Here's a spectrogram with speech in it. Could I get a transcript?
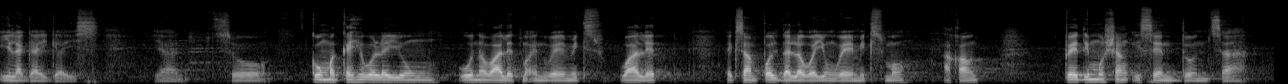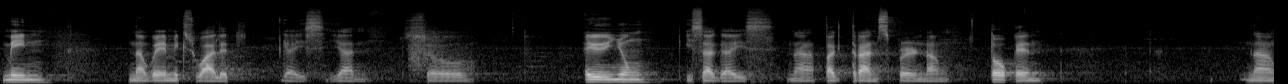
ilagay guys. Yan. So, kung magkahiwalay yung Una wallet mo and Wemix wallet, example, dalawa yung Wemix mo account, pwede mo siyang isend doon sa main na Wemix wallet guys. Yan. So, ayun yung isa guys na pag-transfer ng token ng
